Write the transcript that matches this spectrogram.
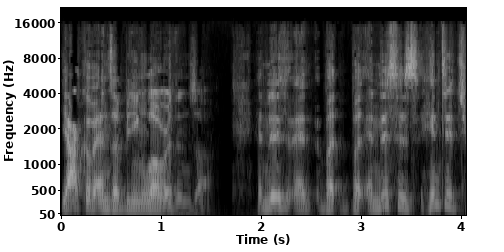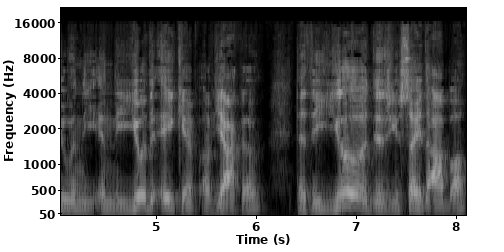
Yaakov ends up being lower than za. And this, and, but but and this is hinted to in the in the Yud Akev of Yaakov that the Yud is Yisaid Abba,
